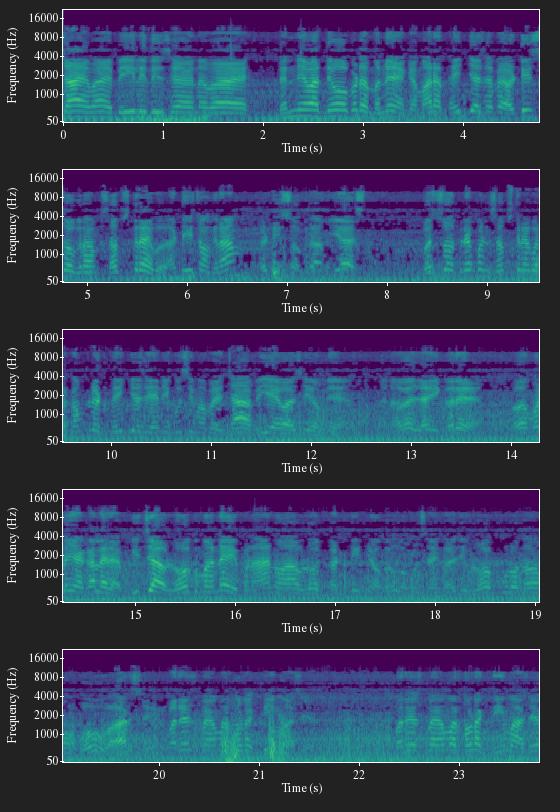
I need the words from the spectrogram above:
ચાય ભાઈ પી લીધી છે અને ભાઈ ધન્યવાદ દેવો પડે મને કે મારા થઈ ગયા છે ભાઈ અઢીસો ગ્રામ સબસ્ક્રાઈબર અઢીસો ગ્રામ? અઢીસો ગ્રામ યસ બસો ત્રેપન સબસ્ક્રાઈબર કમ્પ્લીટ થઈ ગયા છે. એની ખુશીમાં ભાઈ ચા પી આવ્યા છીએ અમે. અને હવે જાય ઘરે. હવે મળીએ કાલે બીજા વ્લોગમાં નહીં પણ આનો આ વ્લોગ કન્ટિન્યુ કરવો પડશે. હજી વ્લોગ પૂરો થવામાં બહુ વાર છે. પરેશભાઈ અમારે થોડાક ધીમા છે. પરેશભાઈ અમારે થોડાક ધીમા છે.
